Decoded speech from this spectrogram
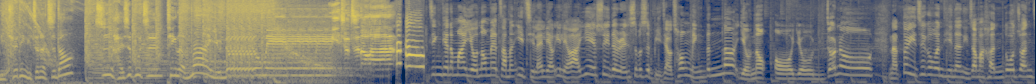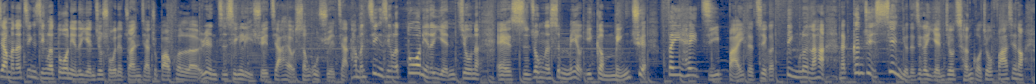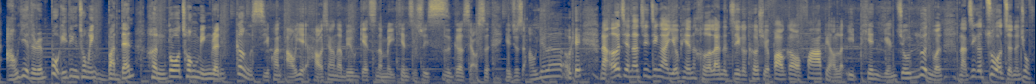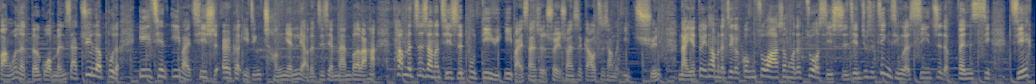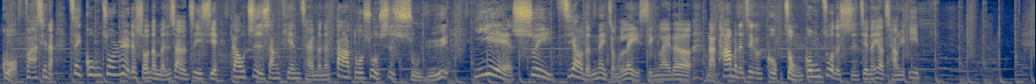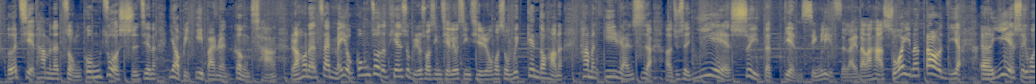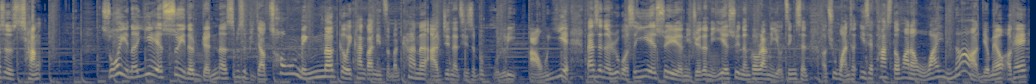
你确定你真的知道？知还是不知？听了 My you know know me，？你就知道。今天的 My You Know 咱们一起来聊一聊啊，夜睡的人是不是比较聪明的呢？You know or you don't know？那对于这个问题呢，你知道吗？很多专家们呢进行了多年的研究，所谓的专家就包括了认知心理学家还有生物学家，他们进行了多年的研究呢，诶，始终呢是没有一个明确非黑即白的这个定论了哈。那根据现有的这个研究成果就发现哦，熬夜的人不一定聪明，But then 很多聪明人更喜欢熬夜，好像呢 Bill Gates 呢每天只睡四个小时，也就是熬夜了。OK，那而且呢，最近啊有一篇荷兰的这个科学报告发表了一篇研究论文，那这个作者呢就访问了德国门萨俱乐部的一千一百七十二个已经成年了的这些 member 啦哈，他们的智商呢其实不低于一百三十所以，算是高智商的一群。那也对他们的这个工作啊、生活的作息时间就是进行了细致的分析，结果发现呢，在工作日的时候呢，门萨的这一些高智商天才们呢，大多数是属于夜睡觉的那种类型来的。那他们的这个工总工作的时间呢，要长于一。而且他们的总工作时间呢，要比一般人更长。然后呢，在没有工作的天数，比如说星期六、星期日或是 weekend 都好呢，他们依然是啊，呃，就是夜睡的典型例子来的了哈。所以呢，到底啊，呃，夜睡或是长。所以呢，夜睡的人呢，是不是比较聪明呢？各位看官，你怎么看呢？阿俊呢，其实不鼓励熬夜，但是呢，如果是夜睡，你觉得你夜睡能够让你有精神呃去完成一些 task 的话呢，Why not？有没有？OK，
